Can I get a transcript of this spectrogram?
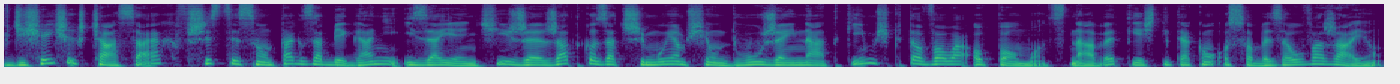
W dzisiejszych czasach wszyscy są tak zabiegani i zajęci, że rzadko zatrzymują się dłużej nad kimś, kto woła o pomoc, nawet jeśli taką osobę zauważają.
